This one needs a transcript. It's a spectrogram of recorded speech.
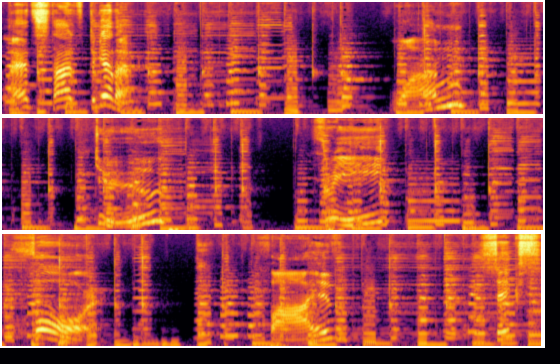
Let's start together. One, two, three, four, five, six,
